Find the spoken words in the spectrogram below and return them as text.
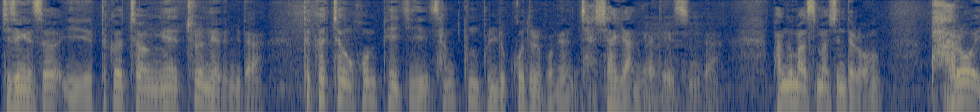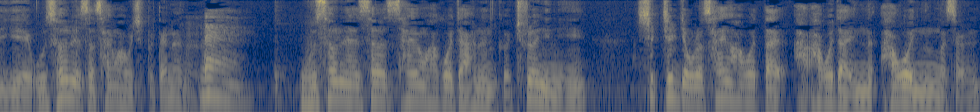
지정해서 이 특허청에 출연해야 됩니다. 특허청 홈페이지 상품 분류 코드를 보면 자세하게 안내가 되어 있습니다. 방금 말씀하신 대로 바로 이게 우선해서 사용하고 싶을 때는 네. 우선해서 사용하고자 하는 그 출연인이 실질적으로 사용하고자 하고자 있는, 하고 있는 것을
